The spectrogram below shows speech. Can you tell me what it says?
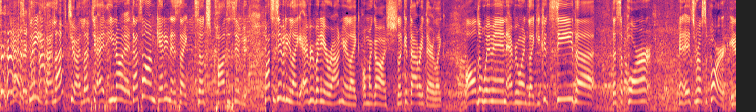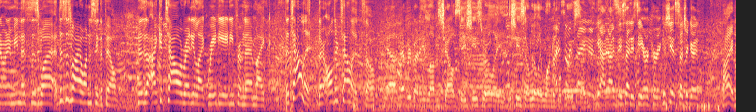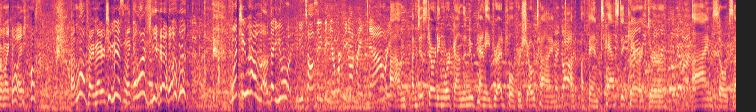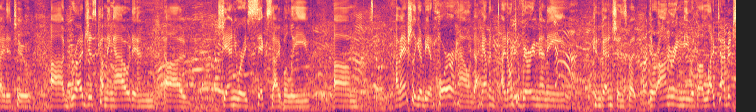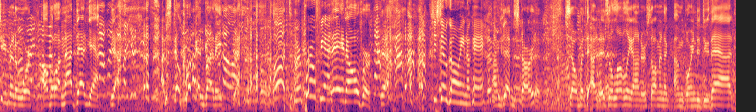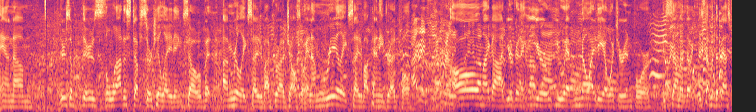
Yes, please. I'd love to. I'd love to. I, you know, that's all I'm getting is like such positive positivity. Like everybody around here, like, oh my gosh, look at that right there. Like all the women, everyone. Like you could see the the support and it's real support. You know what I mean? This is why this is why I want to see the film because I could tell already like radiating from them like the talent. They're all their talent. So Yeah, and everybody loves Chelsea. She's really, she's a really wonderful I'm so person. excited. Yeah, as you said, to see her career because she has such a good vibe. I'm like, oh, I love, I love her. I met her two minutes. I'm like, I love you. what do you have uh, that you're? Can you tell us anything you're working on right now? You Um, I'm just starting work on the new Penny Dreadful for Showtime. A, a fantastic character. I'm so excited too. Uh, Grudge is coming out in uh, January 6th, I believe. Um, I'm actually going to be at Horror Hound. I haven't, I don't do very many conventions, but they're honoring me with a Lifetime Achievement Award. although I'm not dead yet. Yeah, I'm still cooking, buddy. we're proof. yet. it ain't over. Yeah. She's still going. Okay. I'm getting started. So, but it's a lovely honor. So I'm gonna, I'm going to do that, and um, there's a, there's a lot of stuff circulating. So, but I'm really excited about Grudge also, and I'm really excited about Penny Dreadful. I'm, ex- I'm really Oh my God, you're gonna, you're, you have no idea what you're in for. It's oh, some of the, it's some of the best.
